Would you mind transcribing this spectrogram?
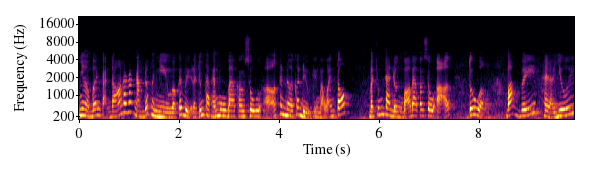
Nhưng mà bên cạnh đó nó rất nằm rất là nhiều vào cái việc là chúng ta phải mua bao cao su ở cái nơi có điều kiện bảo quản tốt. Và chúng ta đừng bỏ bao cao su ở túi quần bóp ví hay là dưới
